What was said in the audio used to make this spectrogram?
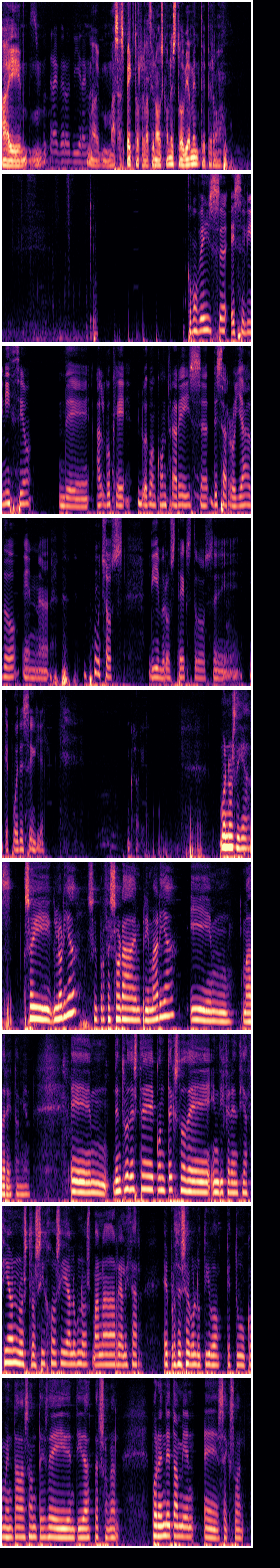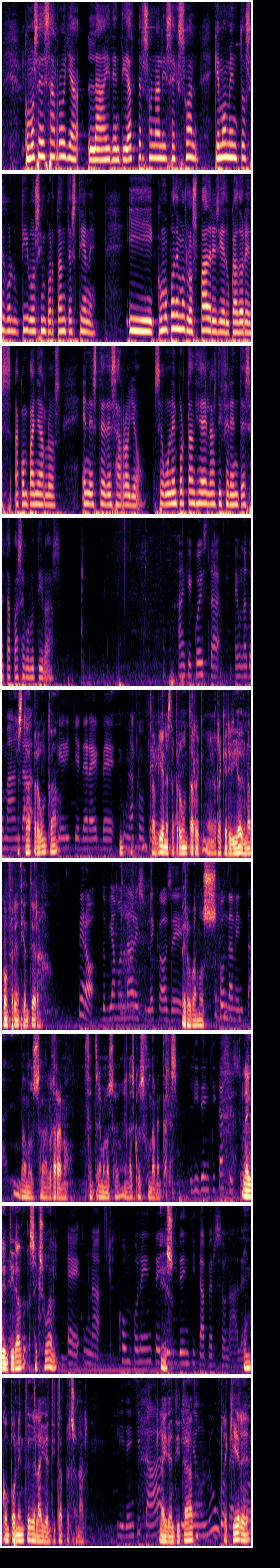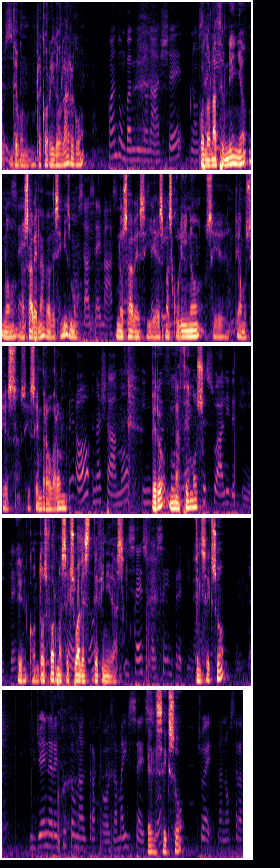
Hay, hay más aspectos relacionados con esto, obviamente, pero... Como veis, eh, es el inicio de algo que luego encontraréis eh, desarrollado en eh, muchos libros, textos y que puede seguir. Gloria. Buenos días. Soy Gloria, soy profesora en primaria y mm, madre también. Em, dentro de este contexto de indiferenciación, nuestros hijos y alumnos van a realizar el proceso evolutivo que tú comentabas antes de identidad personal, por ende también eh, sexual. ¿Cómo se desarrolla la identidad personal y sexual? ¿Qué momentos evolutivos importantes tiene? ¿Y cómo podemos los padres y educadores acompañarlos en este desarrollo, según la importancia de las diferentes etapas evolutivas? Esta pregunta, también esta pregunta requeriría de una conferencia entera. Pero vamos, vamos al grano, centrémonos en las cosas fundamentales. La identidad sexual es un componente de la identidad personal. La identidad requiere de un recorrido largo cuando nace un niño no, no, sabe nada de sí mismo. No sabe si es masculino, si, digamos, si, es, si es hembra o varón. Pero nacemos con dos formas sexuales definidas. El sexo, el sexo,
